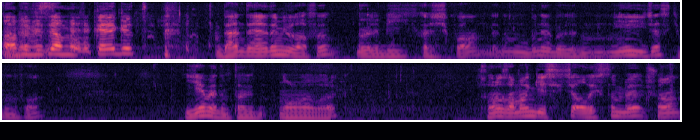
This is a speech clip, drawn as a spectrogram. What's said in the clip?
Abi bizi Amerika'ya götür. Ben denedim yulafı. Böyle bir iki kaşık falan. Dedim bu ne böyle? Niye yiyeceğiz ki bunu falan. Yiyemedim tabii normal olarak. Sonra zaman geçtikçe alıştım ve şu an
